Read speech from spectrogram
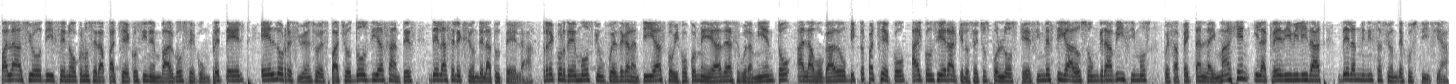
Palacio dice no conocer a Pacheco, sin embargo, según Pretelt, él lo recibió en su despacho dos días antes de la selección de la tutela. Recordemos que un juez de garantías cobijó con medidas de aseguramiento al abogado Víctor Pacheco al considerar que los hechos por los que es investigado son gravísimos pues afectan la imagen y la credibilidad de la Administración de Justicia.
